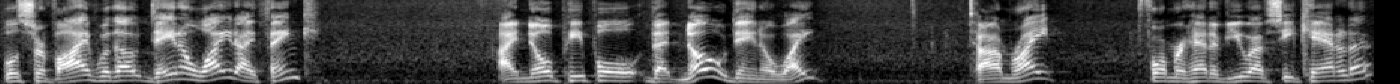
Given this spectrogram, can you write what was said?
will survive without Dana White, I think. I know people that know Dana White. Tom Wright, former head of UFC Canada,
